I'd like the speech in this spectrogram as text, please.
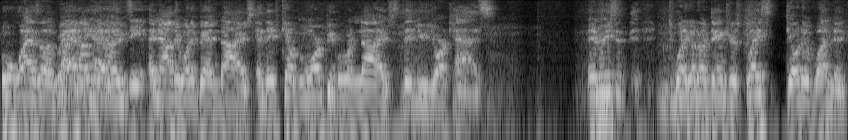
who has a ban Right, on guns, and now they want to ban knives, and they've killed more people with knives than New York has. In recent, want to go to a dangerous place? Go to London.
